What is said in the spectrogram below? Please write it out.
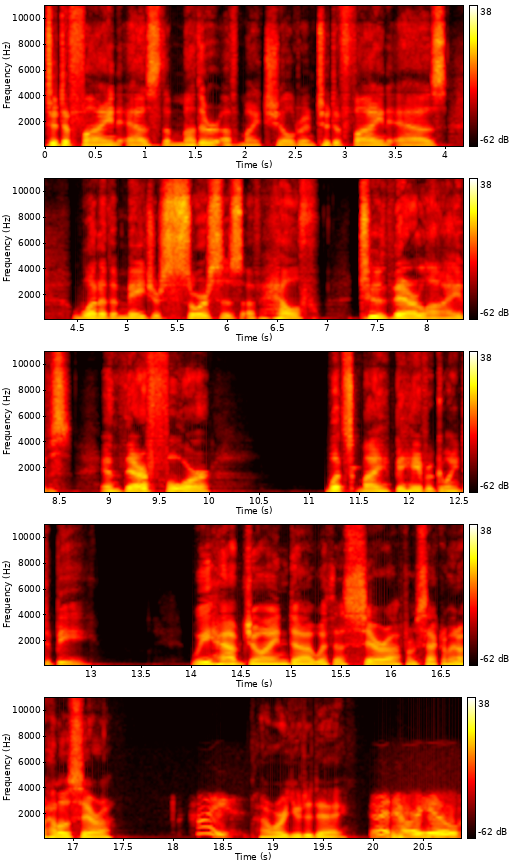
to define as the mother of my children, to define as one of the major sources of health to their lives, and therefore, what's my behavior going to be? We have joined uh, with us Sarah from Sacramento. Hello, Sarah. Hi. How are you today? Good. How are you?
